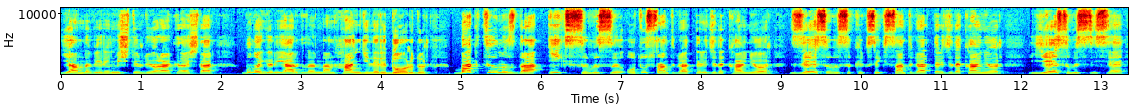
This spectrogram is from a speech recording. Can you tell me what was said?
yanda verilmiştir diyor arkadaşlar. Buna göre yargılarından hangileri doğrudur? Baktığımızda X sıvısı 30 santigrat derecede kaynıyor. Z sıvısı 48 santigrat derecede kaynıyor. Y sıvısı ise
